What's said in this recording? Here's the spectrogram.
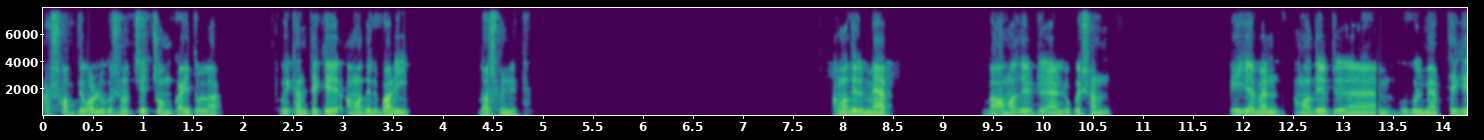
আর সব দেওয়ার লোকেশন হচ্ছে চমকাইতলা। ওইখান থেকে আমাদের বাড়ি দশ মিনিট। আমাদের ম্যাপ বা আমাদের লোকেশন পেয়ে যাবেন আমাদের গুগল ম্যাপ থেকে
